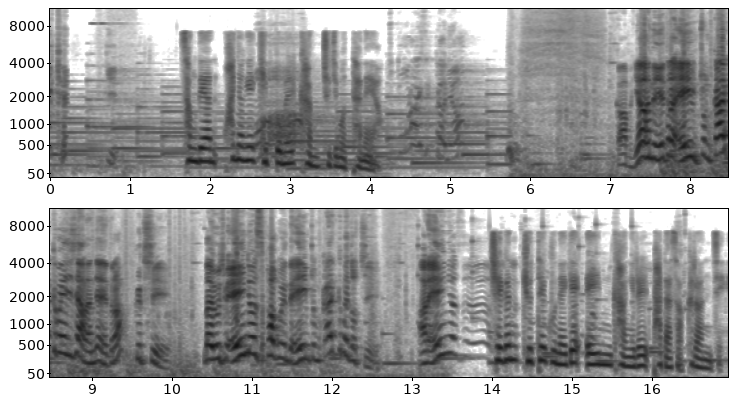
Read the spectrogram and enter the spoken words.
개 성대한 환영의 기쁨을 감추지 못하네요. 까비 야 근데 얘들아 에임 좀 깔끔해지지 않았냐 얘들아? 그치? 나 요즘 에임 연습하고 있는데 에임 좀 깔끔해졌지? 아니 에임 연습 최근 규태군에게 에임 강의를 받아서 그런지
